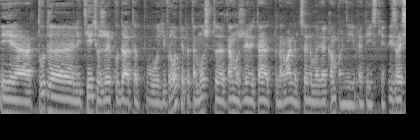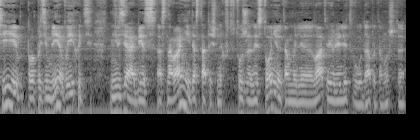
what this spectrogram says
и оттуда лететь уже куда-то по Европе, потому что там уже летают по нормальным ценам авиакомпании европейские. Из России по, по земле выехать нельзя без оснований достаточных в ту же Эстонию там, или Латвию или Литву, да, потому что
